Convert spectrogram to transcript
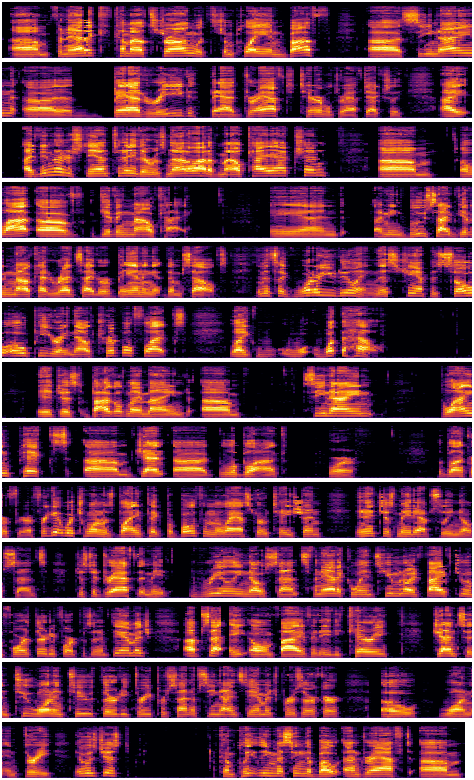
Um, Fnatic come out strong with some play in buff. Uh, C9, uh, bad read, bad draft, terrible draft actually. I I didn't understand today. There was not a lot of Maokai action. Um, a lot of giving Maokai. And I mean, blue side giving Maokai to red side or banning it themselves. And it's like, what are you doing? This champ is so OP right now. Triple flex. Like, what the hell? It just boggles my mind. Um, C9 blind picks um, Gen, uh, LeBlanc or LeBlanc or Fear. I forget which one was blind pick, but both in the last rotation, and it just made absolutely no sense. Just a draft that made really no sense. Fnatic wins. Humanoid 5, 2, and 4, 34% of damage. Upset 8, 0, and 5 at AD carry. Jensen 2, 1, and 2, 33% of C9's damage. Berserker 0, 1, and 3. It was just completely missing the boat on draft. Um,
